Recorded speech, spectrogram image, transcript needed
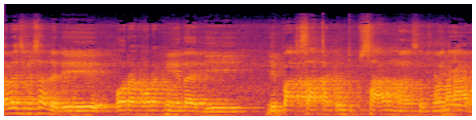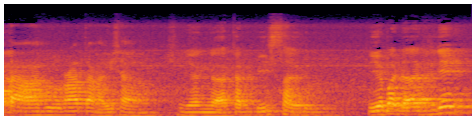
Kalau misal dari orang-orang ini tadi dipaksakan untuk sama sama semuanya rata, aku rata nggak bisa. ya nggak akan bisa gitu. Iya pada akhirnya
